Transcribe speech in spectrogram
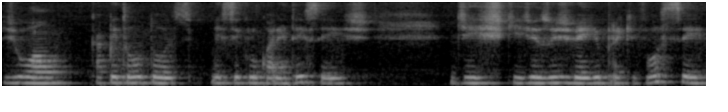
João, capítulo 12, versículo 46, diz que Jesus veio para que você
